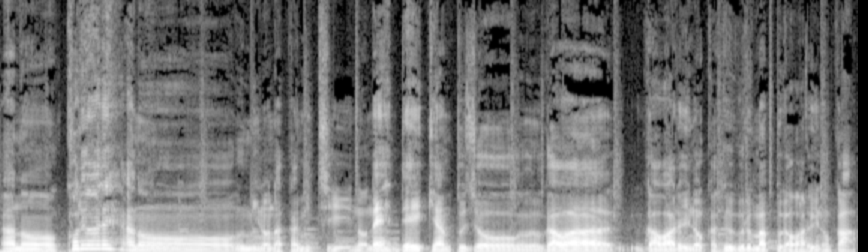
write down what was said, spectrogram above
あのー、これはね、あのー、海の中道のね、デイキャンプ場側が悪いのか、Google マップが悪いのか、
